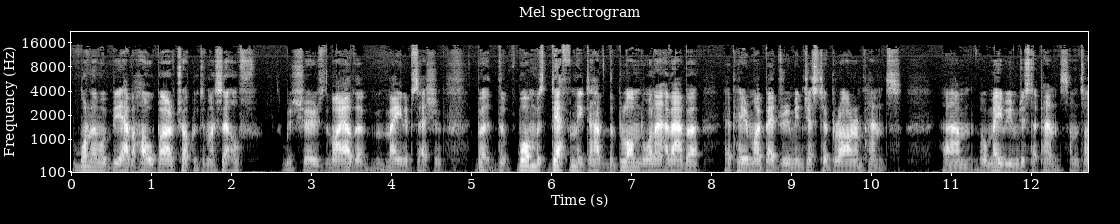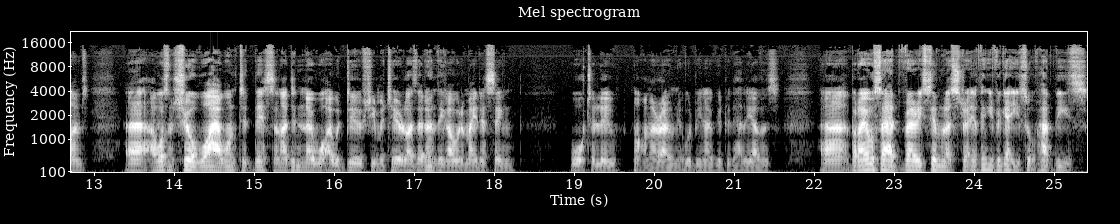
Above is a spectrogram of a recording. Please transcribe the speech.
one of them would be to have a whole bar of chocolate to myself, which shows my other main obsession. But the one was definitely to have the blonde one out of ABBA appear in my bedroom in just her bra and pants um, or maybe even just her pants sometimes. Uh, I wasn't sure why I wanted this, and I didn't know what I would do if she materialised. I don't think I would have made her sing Waterloo, not on her own. It would be no good without the others. Uh, but I also had very similar. Stra- I think you forget you sort of had these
